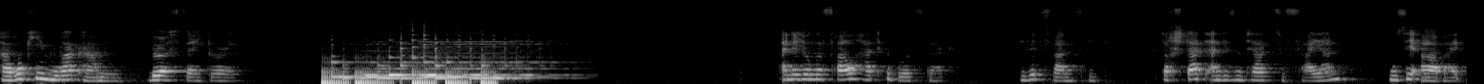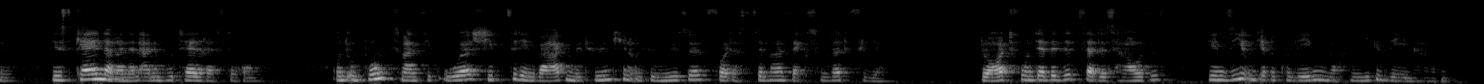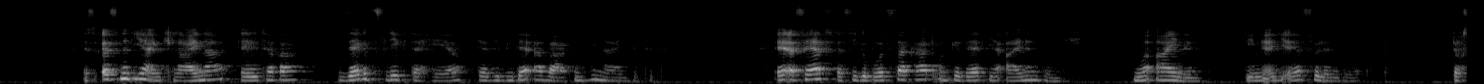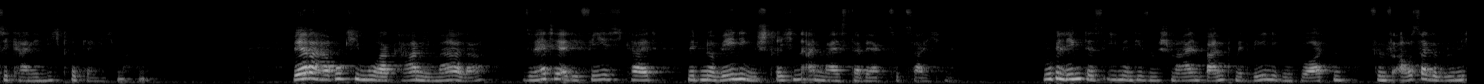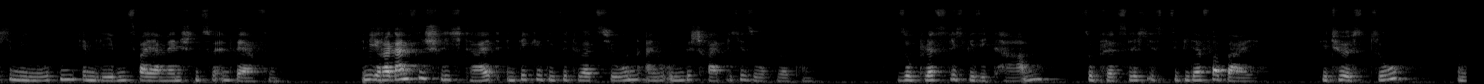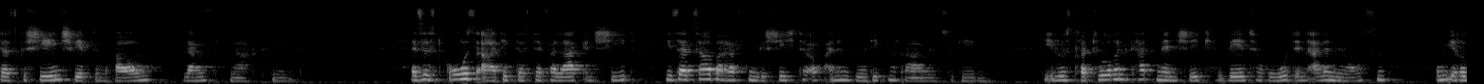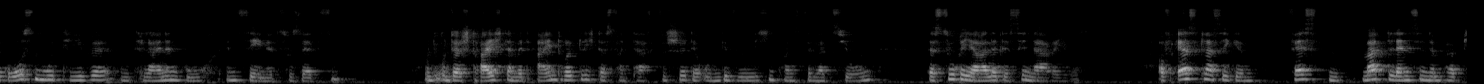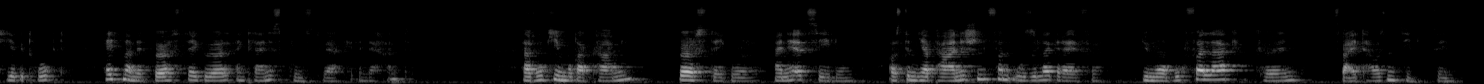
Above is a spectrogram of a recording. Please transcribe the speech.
Haruki Murakami Birthday Girl Eine junge Frau hat Geburtstag. Sie wird 20. Doch statt an diesem Tag zu feiern, muss sie arbeiten. Sie ist Kellnerin in einem Hotelrestaurant. Und um Punkt 20 Uhr schiebt sie den Wagen mit Hühnchen und Gemüse vor das Zimmer 604. Dort wohnt der Besitzer des Hauses, den sie und ihre Kollegen noch nie gesehen haben. Es öffnet ihr ein kleiner, älterer, sehr gepflegter Herr, der sie wieder erwarten hineinbittet. Er erfährt, dass sie Geburtstag hat und gewährt ihr einen Wunsch, nur einen, den er ihr erfüllen wird. Doch sie kann ihn nicht rückgängig machen. Wäre Haruki Murakami Maler, so hätte er die Fähigkeit, mit nur wenigen Strichen ein Meisterwerk zu zeichnen. So gelingt es ihm in diesem schmalen Band mit wenigen Worten, fünf außergewöhnliche Minuten im Leben zweier Menschen zu entwerfen. In ihrer ganzen Schlichtheit entwickelt die Situation eine unbeschreibliche Sogwirkung. So plötzlich wie sie kam, so plötzlich ist sie wieder vorbei. Die Tür ist zu und das Geschehen schwebt im Raum, sanft nachklingend. Es ist großartig, dass der Verlag entschied, dieser zauberhaften Geschichte auch einen würdigen Rahmen zu geben. Die Illustratorin Kat Menschik wählte Rot in alle Nuancen, um ihre großen Motive im kleinen Buch in Szene zu setzen und unterstreicht damit eindrücklich das Fantastische der ungewöhnlichen Konstellation, das Surreale des Szenarios. Auf erstklassigem, festen, matt glänzendem Papier gedruckt, hält man mit Birthday Girl ein kleines Kunstwerk in der Hand. Haruki Murakami, Birthday Girl, eine Erzählung aus dem Japanischen von Ursula Gräfe, Dumont Buchverlag, Köln 2017.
